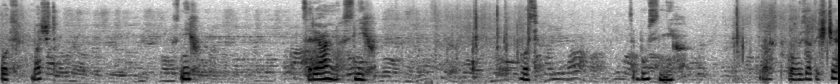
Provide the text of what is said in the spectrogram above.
Ось, бачите? Сніг. Це реально сніг. Ось. Це був сніг. Зараз спробую взяти ще.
